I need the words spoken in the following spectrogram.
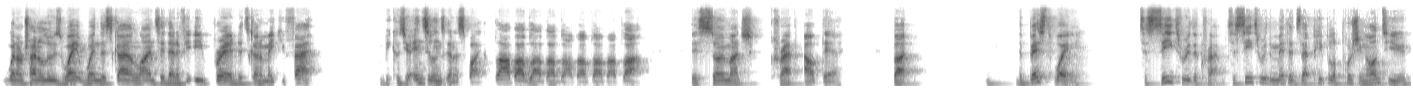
when i'm trying to lose weight? When this guy online said that if you eat bread it's going to make you fat because your insulin's going to spike blah blah blah blah blah blah blah blah blah there's so much crap out there but the best way to see through the crap, to see through the methods that people are pushing onto you,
